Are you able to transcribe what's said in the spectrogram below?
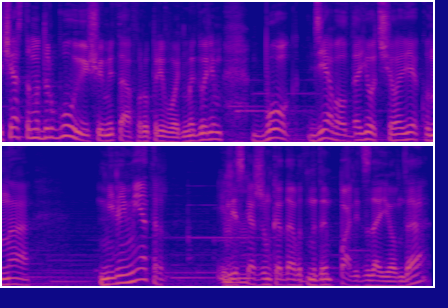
И часто мы другую еще метафору приводим. Мы говорим, Бог, дьявол дает человеку на миллиметр, или, скажем, когда вот мы палец даем, да?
